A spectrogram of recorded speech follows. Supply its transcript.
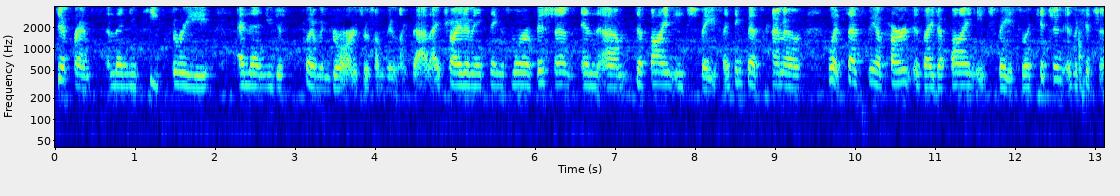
difference, and then you keep three, and then you just put them in drawers or something like that. I try to make things more efficient and um, define each space. I think that's kind of what sets me apart is I define each space. So a kitchen is a kitchen.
